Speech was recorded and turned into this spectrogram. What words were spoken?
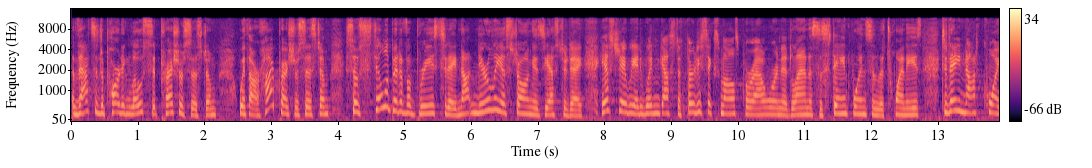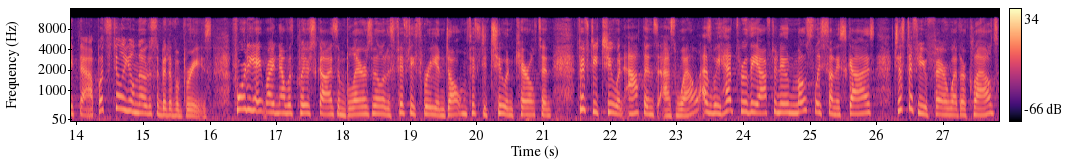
That's a departing low pressure system with our high pressure system. So still a bit of a breeze today, not nearly as strong as yesterday. Yesterday we had wind gusts to 36 miles per hour in Atlanta, sustained winds in the 20s. Today not quite that, but still you'll notice a bit of a breeze. 48 right now with clear skies in Blairsville. It is 53 in Dalton, 52 in Carrollton, 52 in Athens as well. As we head through the afternoon, mostly sunny skies. Just a few fair weather clouds.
